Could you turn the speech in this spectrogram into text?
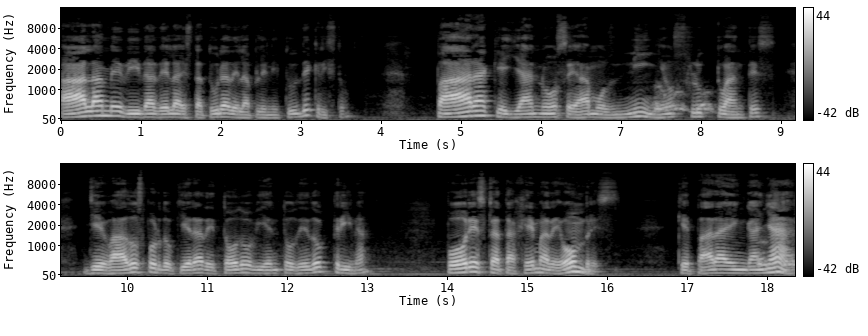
a la medida de la estatura de la plenitud de Cristo, para que ya no seamos niños fluctuantes, llevados por doquiera de todo viento de doctrina, por estratagema de hombres, que para engañar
